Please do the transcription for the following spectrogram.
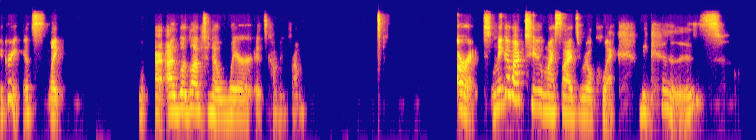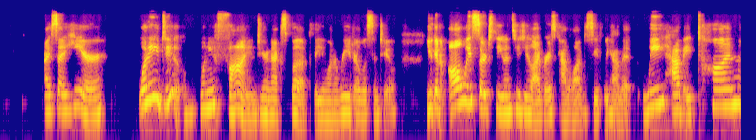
agree it's like I, I would love to know where it's coming from. All right, let me go back to my slides real quick because I say here, what do you do when you find your next book that you want to read or listen to? You can always search the UNCG Libraries catalog to see if we have it. We have a ton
